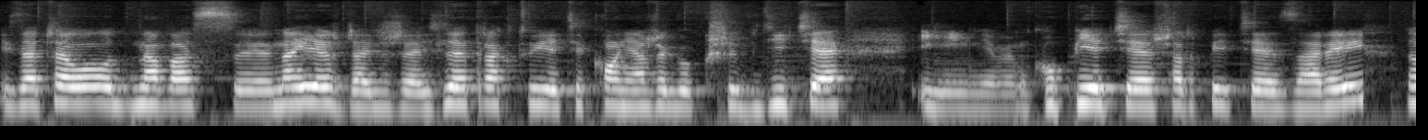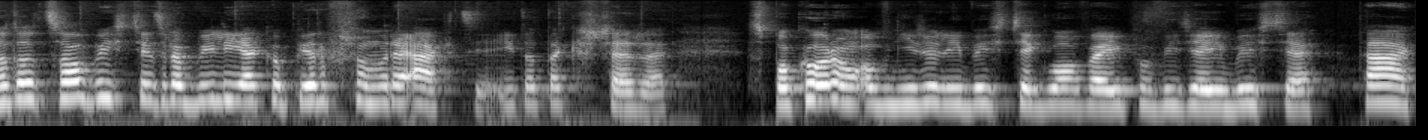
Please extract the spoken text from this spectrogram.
i zaczęło na Was y, najeżdżać, że źle traktujecie konia, że go krzywdzicie i nie wiem, kopiecie, szarpiecie za ryj, no to co byście zrobili jako pierwszą reakcję? I to tak szczerze. Z pokorą obniżylibyście głowę i powiedzielibyście, tak,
